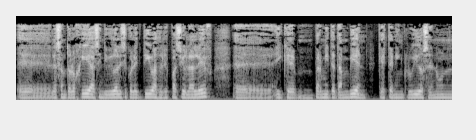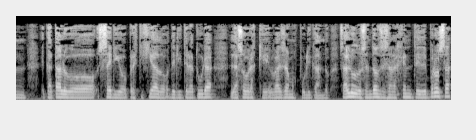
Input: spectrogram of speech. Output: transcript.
las antologías individuales y colectivas del espacio La LEF y que permita también que estén incluidos en un catálogo serio, prestigiado de literatura, las obras que vayamos publicando. Saludos entonces a la gente de prosa,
